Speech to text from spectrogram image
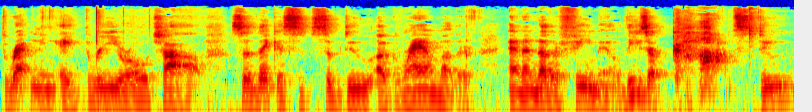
threatening a three year old child so they can su- subdue a grandmother and another female. These are cops, dude.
